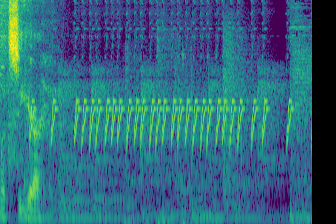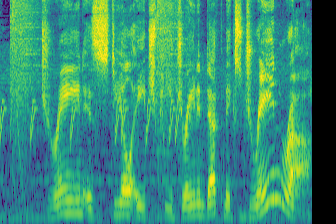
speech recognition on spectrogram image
Let's see here. Drain is Steal HP. Drain and Death makes Drainra!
